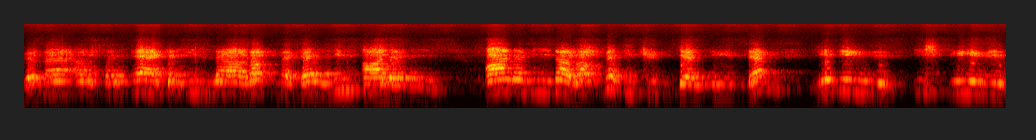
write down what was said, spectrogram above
ve ma erselnâke illa rahmeten lil alemin. Alemine rahmet için geldiğinden yediğimiz, içtiğimiz,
